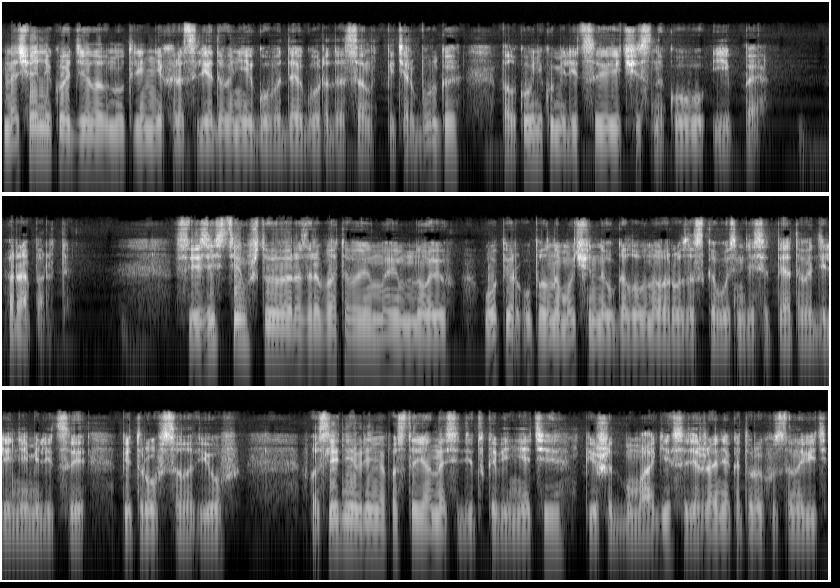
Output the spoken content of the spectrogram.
Начальнику отдела внутренних расследований ГУВД города Санкт-Петербурга, полковнику милиции Чеснокову И.П. Рапорт. В связи с тем, что разрабатываемый мною опер уполномоченный уголовного розыска 85-го отделения милиции Петров Соловьев в последнее время постоянно сидит в кабинете, пишет бумаги, содержание которых установить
